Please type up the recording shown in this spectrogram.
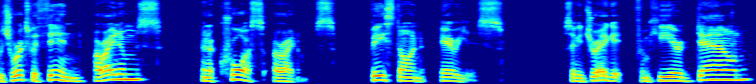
which works within our items and across our items based on areas. So I can drag it from here down,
